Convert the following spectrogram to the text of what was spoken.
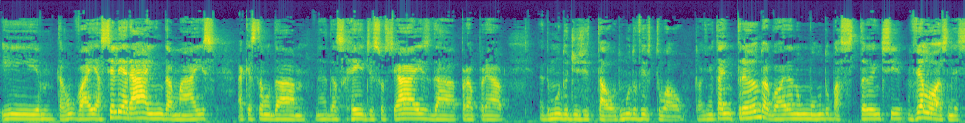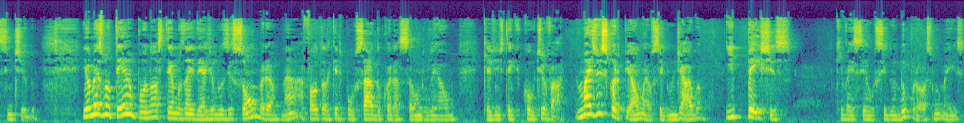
e então vai acelerar ainda mais a questão da, né, das redes sociais, da própria do mundo digital, do mundo virtual. Então a gente está entrando agora num mundo bastante veloz nesse sentido. E ao mesmo tempo, nós temos na ideia de luz e sombra, né, a falta daquele pulsar do coração do leão que a gente tem que cultivar. Mas o escorpião é o signo de água e peixes, que vai ser o signo do próximo mês,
